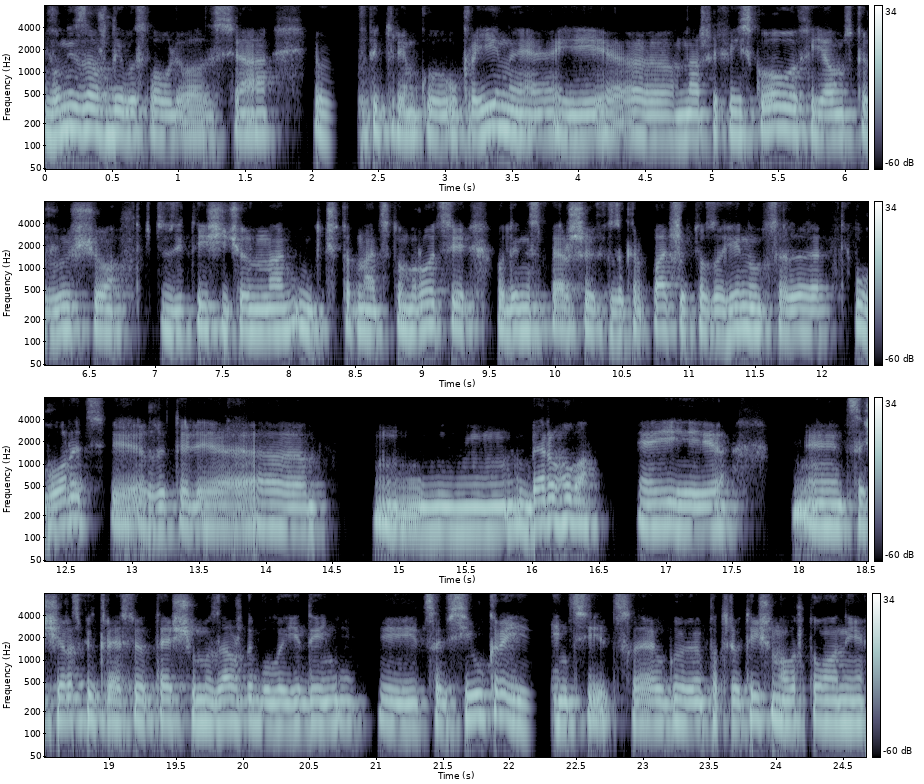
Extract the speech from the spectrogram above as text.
Вони завжди висловлювалися в підтримку України і е, наших військових. Я вам скажу, що в 2014 році один із перших закарпатців, хто загинув, це угорець, е, житель е, Берегова. І це ще раз підкреслює те, що ми завжди були єдині, і це всі українці, це е, патріотично налаштовані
